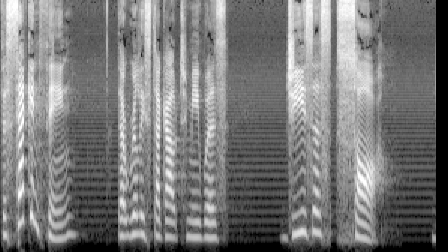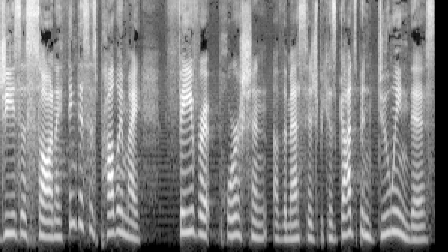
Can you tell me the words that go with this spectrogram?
The second thing that really stuck out to me was Jesus saw. Jesus saw. And I think this is probably my favorite portion of the message because God's been doing this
